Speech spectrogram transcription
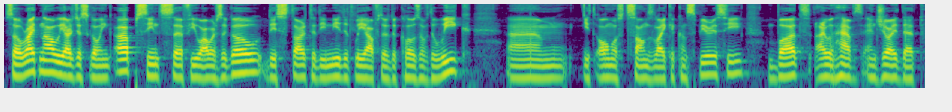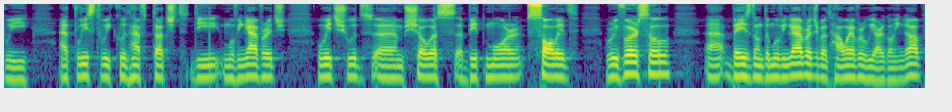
So right now we are just going up. Since a few hours ago this started immediately after the close of the week um, it almost sounds like a conspiracy, but I would have enjoyed that we at least we could have touched the moving average, which would um, show us a bit more solid reversal uh, based on the moving average. But however, we are going up,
